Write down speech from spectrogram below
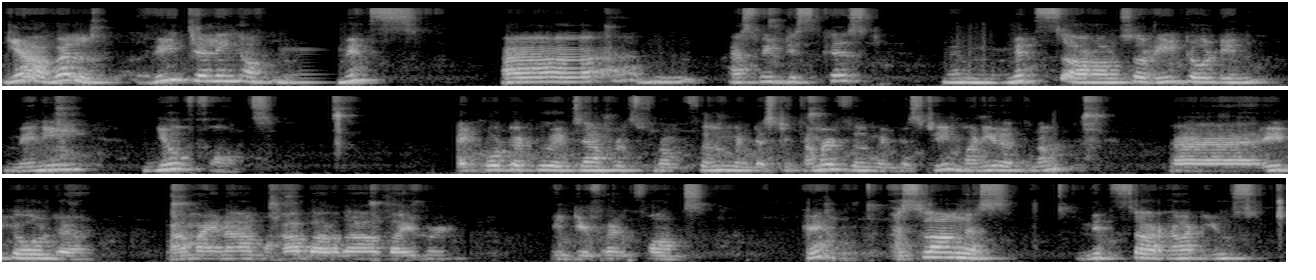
Yeah, well, retelling of myths, uh, as we discussed, myths are also retold in many new forms. I quoted two examples from film industry, Tamil film industry. Mani Ratnam uh, retold uh, Ramayana, Mahabharata, Bible in different forms. Okay, as long as myths are not used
